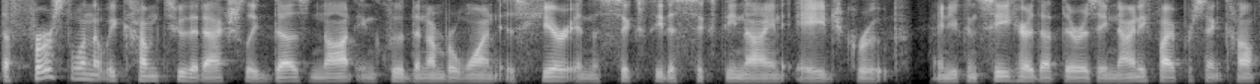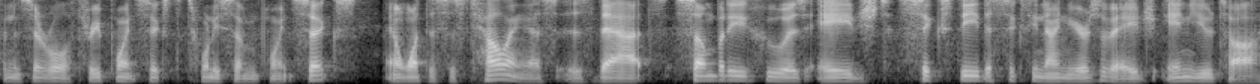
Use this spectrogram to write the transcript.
The first one that we come to that actually does not include the number one is here in the 60 to 69 age group. And you can see here that there is a 95% confidence interval of 3.6 to 27.6. And what this is telling us is that somebody who is aged 60 to 69 years of age in Utah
